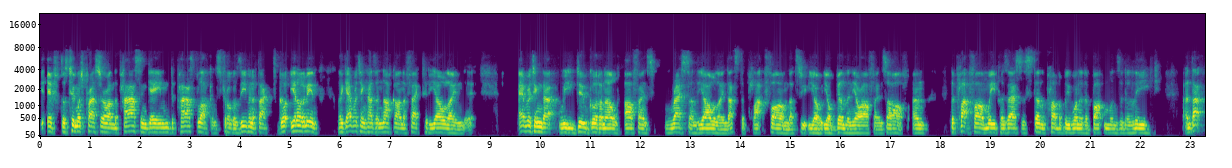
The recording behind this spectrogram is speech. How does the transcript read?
if there's too much pressure on the passing game, the pass blocking struggles. Even if that's good, you know what I mean. Like everything has a knock-on effect to the O line. Everything that we do good on our offense rests on the O line. That's the platform that's you're you're building your offense off, and the platform we possess is still probably one of the bottom ones of the league. And that,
